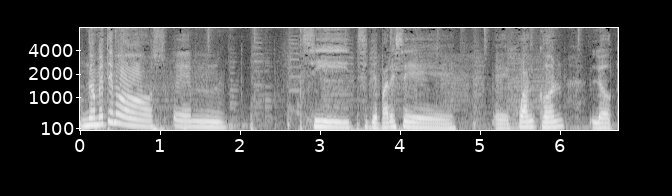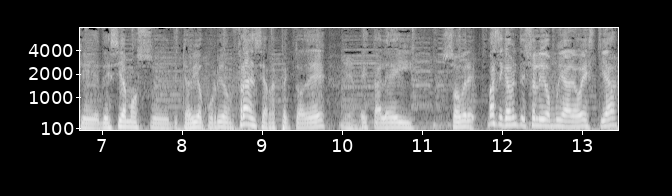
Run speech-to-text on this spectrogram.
Nos metemos, em, si, si te parece, eh, Juan, con lo que decíamos eh, que había ocurrido en Francia respecto de Bien. esta ley sobre, básicamente yo le digo muy a lo bestia,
